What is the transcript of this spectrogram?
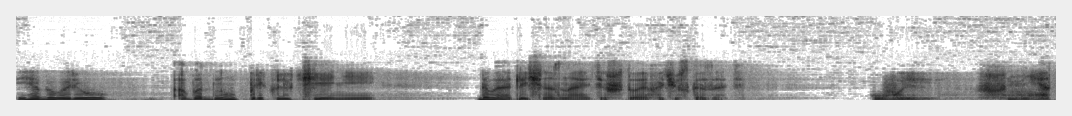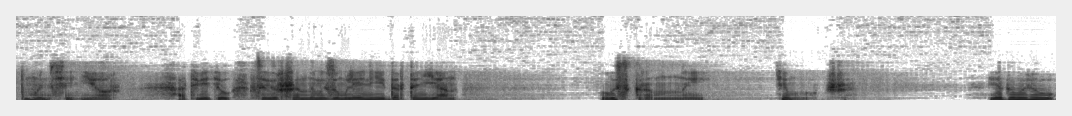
Я говорю об одном приключении. Да вы отлично знаете, что я хочу сказать. Увы, нет, мансиньор, ответил в совершенном изумлении Д'Артаньян. Вы скромны, тем лучше. Я говорю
